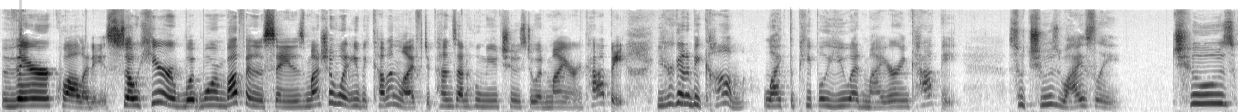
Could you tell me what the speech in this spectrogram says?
their qualities. So, here, what Warren Buffett is saying is much of what you become in life depends on whom you choose to admire and copy. You're going to become like the people you admire and copy. So, choose wisely. Choose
